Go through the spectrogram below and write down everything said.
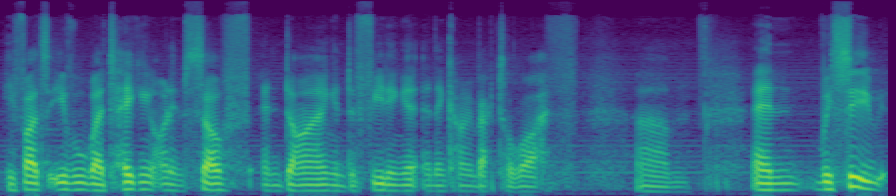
he fights evil by taking on himself and dying and defeating it and then coming back to life. Um, and we see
